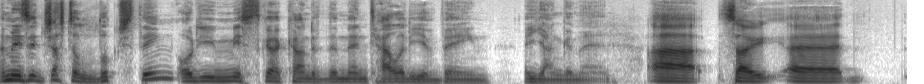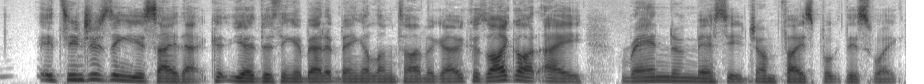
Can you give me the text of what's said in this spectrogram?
I mean is it just a looks thing or do you miss the kind of the mentality of being a younger man? Uh, so uh, it's interesting you say that. You know, the thing about it being a long time ago, because I got a random message on Facebook this week.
